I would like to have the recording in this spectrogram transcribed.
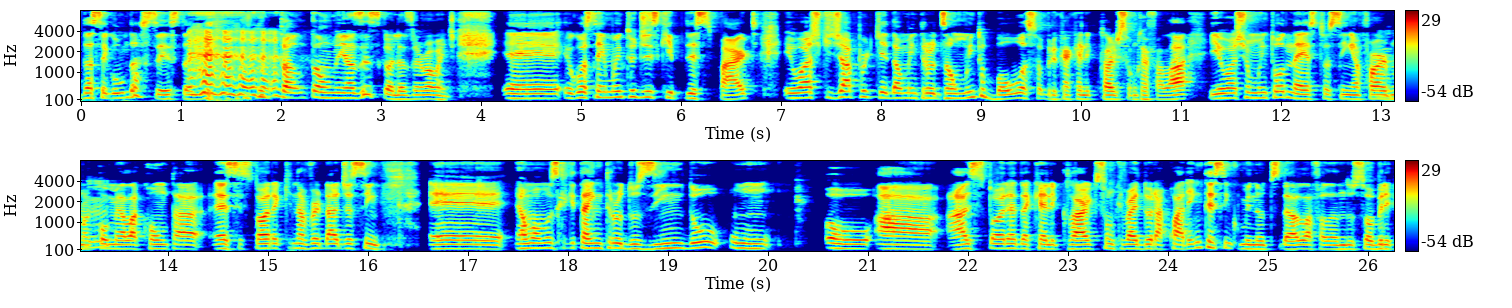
da segunda a sexta. Estão minhas escolhas, normalmente. É, eu gostei muito de Skip This Part. Eu acho que já porque dá uma introdução muito boa sobre o que a Kelly Clarkson quer falar. E eu acho muito honesto, assim, a forma uhum. como ela conta essa história, que na verdade, assim, é, é uma música que está introduzindo um ou a, a história da Kelly Clarkson, que vai durar 45 minutos dela falando sobre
